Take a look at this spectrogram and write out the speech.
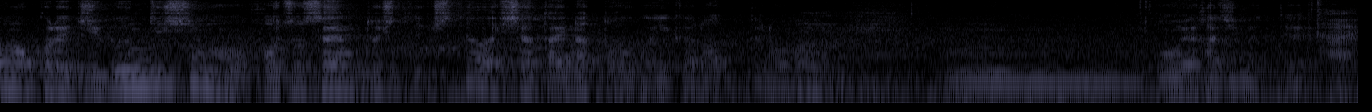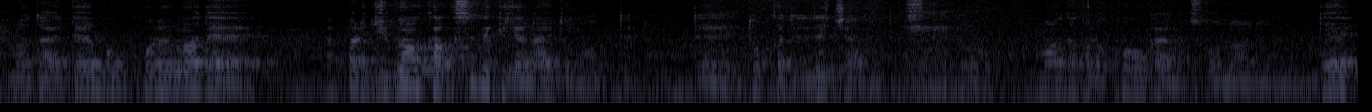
まあ、これ自分自身も補助線としてしては被写体になった方がいいかなっていうのは、うん、思い始めて、はい、まあ、大体僕これまでやっぱり自分は隠すべきじゃないと思ってるんでどっかで出ちゃうんですけど、まあ、だから今回もそうなるんで、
